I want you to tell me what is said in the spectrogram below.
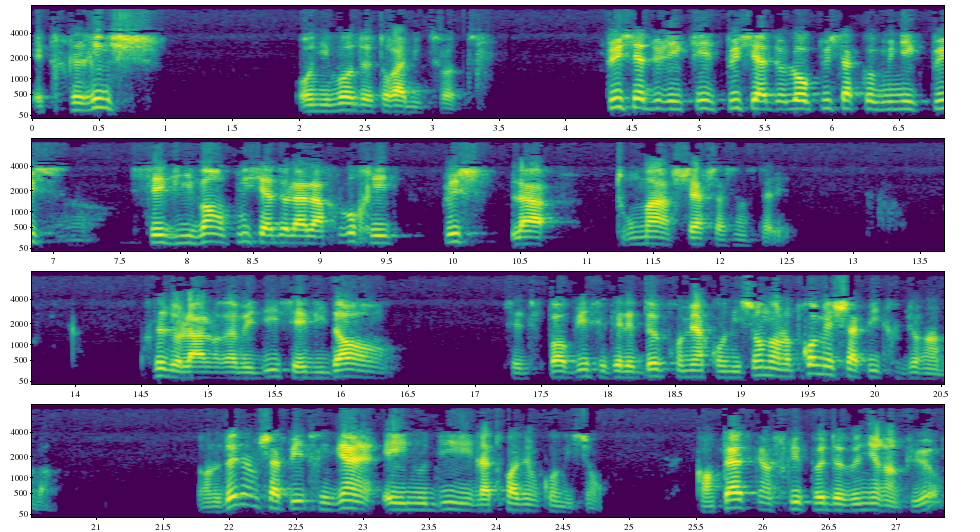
est très riche au niveau de Torah Mitzvot. Plus il y a du liquide, plus il y a de l'eau, plus ça communique, plus c'est vivant, plus il y a de la lachlouchit, plus la touma cherche à s'installer. À de là, on avait dit, c'est évident, c'est pas oublier, c'était les deux premières conditions dans le premier chapitre du Rambam. Dans le deuxième chapitre, il vient et il nous dit la troisième condition. Quand est-ce qu'un fruit peut devenir impur?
